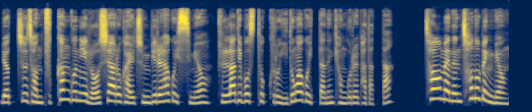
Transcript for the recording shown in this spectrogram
몇 주 전 북한군이 러시아로 갈 준비를 하고 있으며 블라디보스토크로 이동하고 있다는 경고를 받았다. 처음에는 1,500명,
